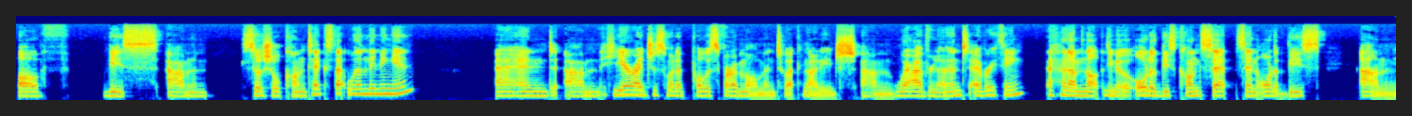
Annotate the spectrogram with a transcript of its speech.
of this um, social context that we're living in. And um, here I just want to pause for a moment to acknowledge um, where I've learned everything. And I'm not, you know, all of these concepts and all of these. Um,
